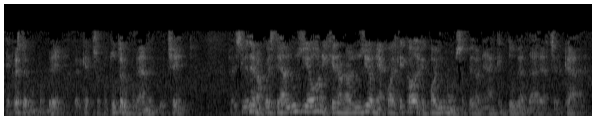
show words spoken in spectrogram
E questo era un problema, perché soprattutto era un problema nel 200. Cioè, si vedevano queste allusioni che erano allusioni a qualche cosa che poi uno non sapeva neanche dove andare a cercare.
